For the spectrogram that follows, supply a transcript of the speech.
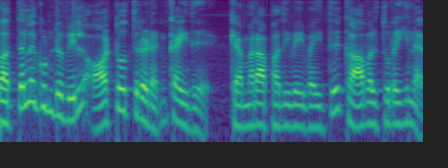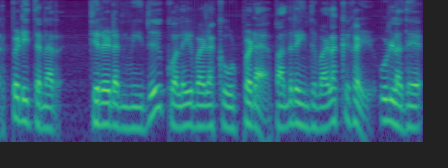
வத்தலகுண்டுவில் ஆட்டோ திருடன் கைது. கேமரா பதிவை வைத்து காவல்துறையினர் பிடித்தனர். திருடன் மீது கொலை வழக்கு உட்பட பதினைந்து வழக்குகள் உள்ளது.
